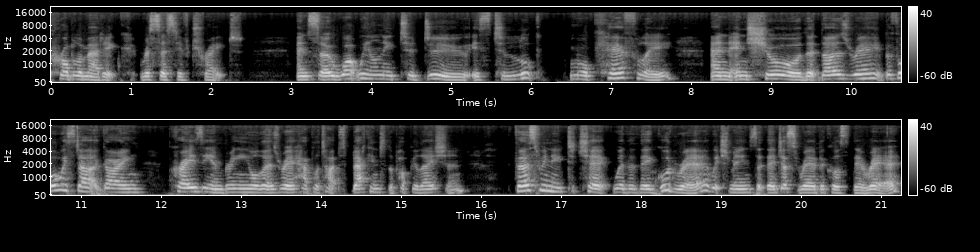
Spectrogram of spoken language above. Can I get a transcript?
problematic recessive trait. And so, what we'll need to do is to look more carefully and ensure that those rare, before we start going crazy and bringing all those rare haplotypes back into the population, first we need to check whether they're good rare, which means that they're just rare because they're rare,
